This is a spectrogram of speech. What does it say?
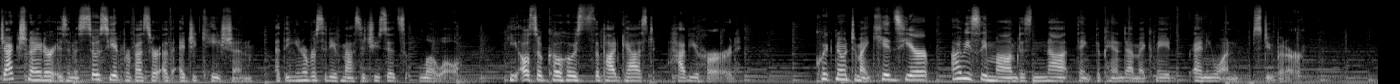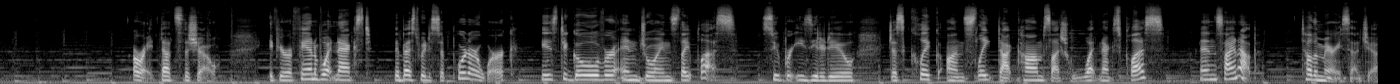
Jack Schneider is an associate professor of education at the University of Massachusetts Lowell. He also co hosts the podcast Have You Heard? Quick note to my kids here obviously, mom does not think the pandemic made anyone stupider. All right, that's the show. If you're a fan of What Next, the best way to support our work is to go over and join Slate Plus. Super easy to do. Just click on slate.com slash whatnextplus and sign up. Tell them Mary sent you.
